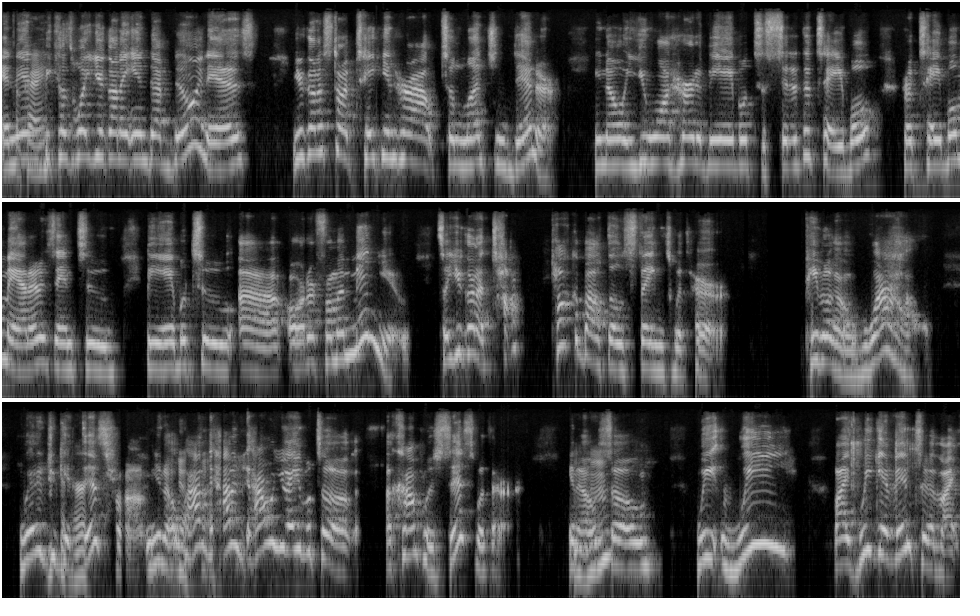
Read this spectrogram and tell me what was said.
and then Okay. because what you're going to end up doing is you're going to start taking her out to lunch and dinner you know you want her to be able to sit at the table. Her table manners and to be able to uh, order from a menu. So you're going to talk talk about those things with her. People are going wow where did you get her. this from? You know Yeah. how, how, how are you able to accomplish this with her? You know Mhm. so we we like we give into like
